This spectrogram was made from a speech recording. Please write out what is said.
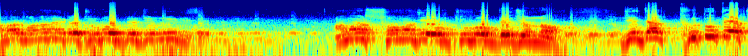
আমার মনে হয় এটা যুবকদের জন্যই দিছে। আমার সমাজের যুবকদের জন্য যে যার থুতুতে এত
